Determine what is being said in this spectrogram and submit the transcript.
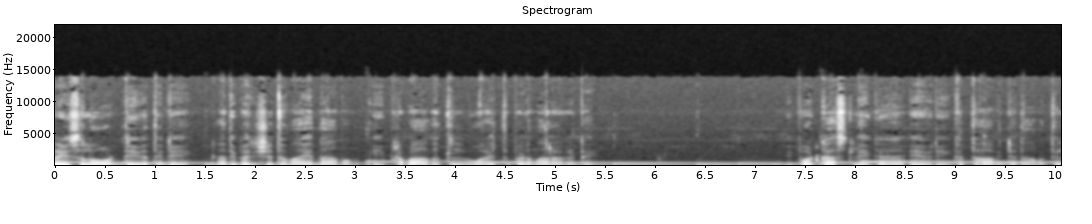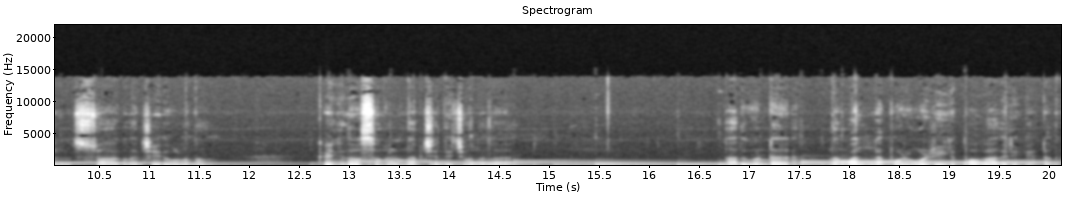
പ്രൈസ് ലോഡ് ദൈവത്തിന്റെ അതിപരിശുദ്ധമായ നാമം ഈ പ്രഭാതത്തിൽ വാഴ്ത്തപ്പെടുമാറാകട്ടെ. ഈ പോഡ്കാസ്റ്റിലേക്ക് ഏവരെയും കർത്താവിന്റെ നാമത്തിൽ സ്വാഗതം ചെയ്തുകൊള്ളുന്നു. കഴിഞ്ഞ ദിവസങ്ങൾ നാം ചിന്തിച്ചു വന്നത് അതുകൊണ്ട് നാം വല്ലപ്പോഴും ഒഴുകി പോകാതിരിക്കേണ്ടത്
